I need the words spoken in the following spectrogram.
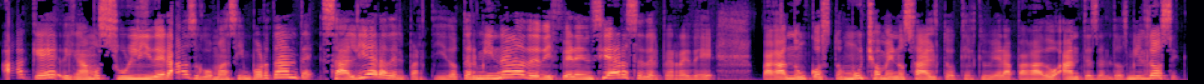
a que, digamos, su liderazgo más importante saliera del partido, terminara de diferenciarse del PRD, pagando un costo mucho menos alto que el que hubiera pagado antes del 2012, que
